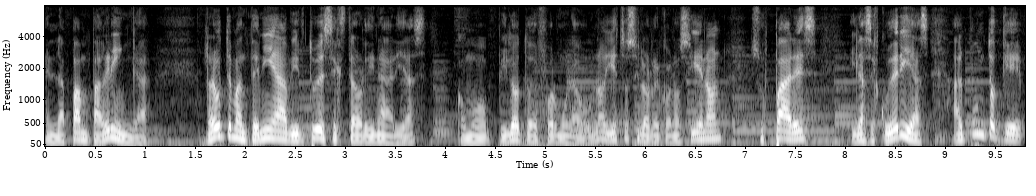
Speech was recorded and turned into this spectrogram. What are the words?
en la Pampa Gringa. Reutemann tenía virtudes extraordinarias como piloto de Fórmula 1 y esto se lo reconocieron sus pares y las escuderías, al punto que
